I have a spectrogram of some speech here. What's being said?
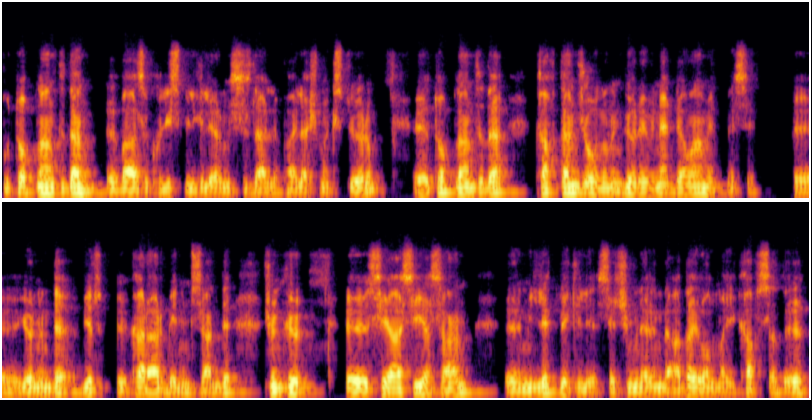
Bu toplantıdan e, bazı kulis bilgilerini sizlerle paylaşmak istiyorum. E, toplantıda Kaftancıoğlu'nun görevine devam etmesi e, yönünde bir e, karar benimsendi. Çünkü e, siyasi yasağın milletvekili seçimlerinde aday olmayı kapsadığı,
